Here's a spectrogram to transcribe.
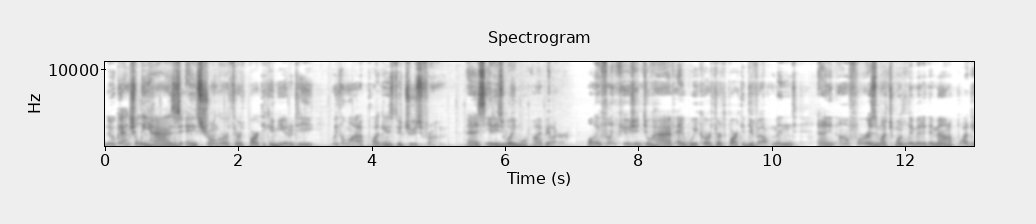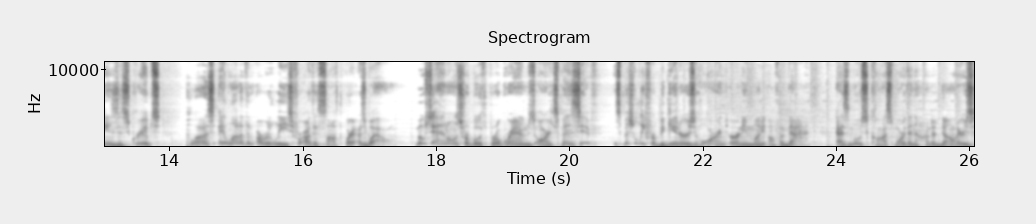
Nuke actually has a stronger third-party community with a lot of plugins to choose from, as it is way more popular. While I find Fusion to have a weaker third-party development, and it offers much more limited amount of plugins and scripts, plus a lot of them are released for other software as well. Most add-ons for both programs are expensive, especially for beginners who aren't earning money off of that, as most cost more than $100,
